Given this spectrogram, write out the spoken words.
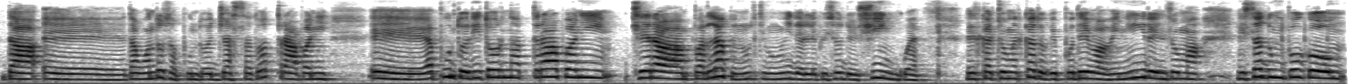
da, eh, da quando so appunto è già stato a Trapani, e appunto ritorna a Trapani, c'era parlato nell'ultimo video dell'episodio 5 del calciomercato che poteva venire, insomma, è stato un poco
